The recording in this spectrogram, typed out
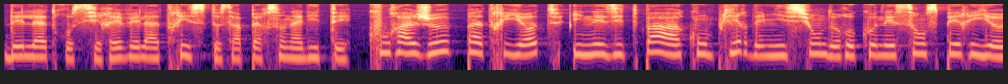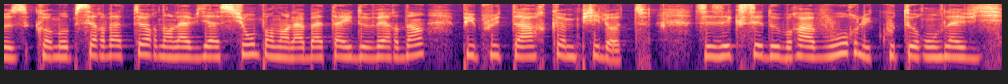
des lettres aussi révélatrices de sa personnalité. Courageux, patriote, il n'hésite pas à accomplir des missions de reconnaissance périlleuses, comme observateur dans l'aviation pendant la bataille de Verdun, puis plus tard comme pilote. Ses excès de bravoure lui coûteront la vie.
